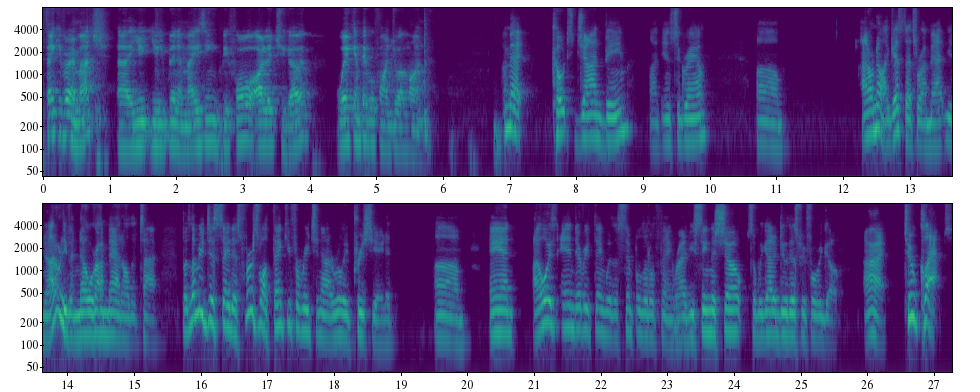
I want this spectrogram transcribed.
thank you very much. Uh, you you've been amazing. Before I let you go, where can people find you online? I'm at Coach John Beam on Instagram. Um, I don't know. I guess that's where I'm at. You know, I don't even know where I'm at all the time. But let me just say this. First of all, thank you for reaching out. I really appreciate it. Um, and I always end everything with a simple little thing, right? Have you seen the show? So we got to do this before we go. All right, two claps.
